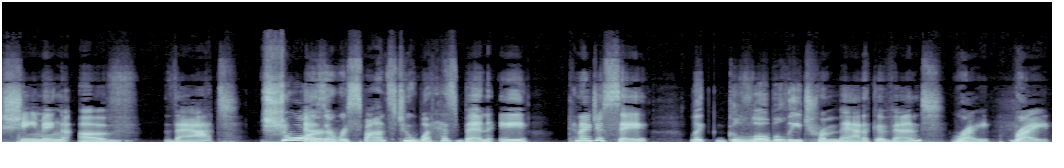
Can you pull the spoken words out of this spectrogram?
shaming of that. Sure. As a response to what has been a, can I just say, like globally traumatic event. Right, right.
